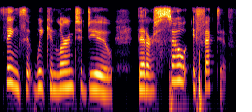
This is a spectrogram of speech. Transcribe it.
things that we can learn to do that are so effective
